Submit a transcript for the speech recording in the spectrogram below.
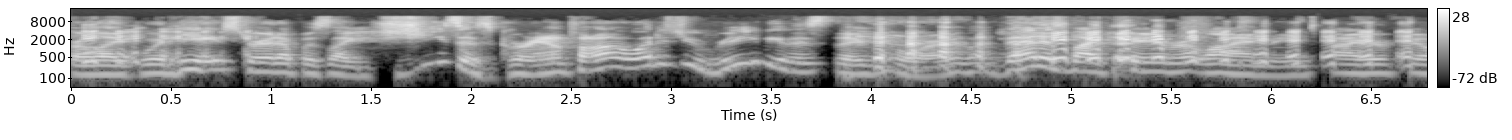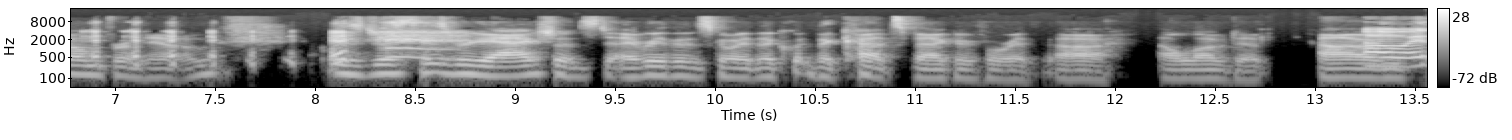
or like when he straight up was like Jesus grandpa what did you read me this thing for like, that is my favorite line in the entire film from him is just his reactions to everything that's going the the cuts back and forth uh I loved it um, oh,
